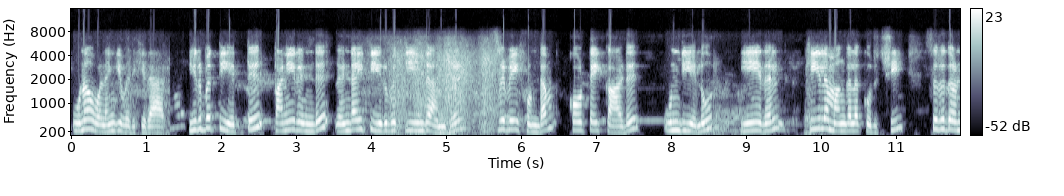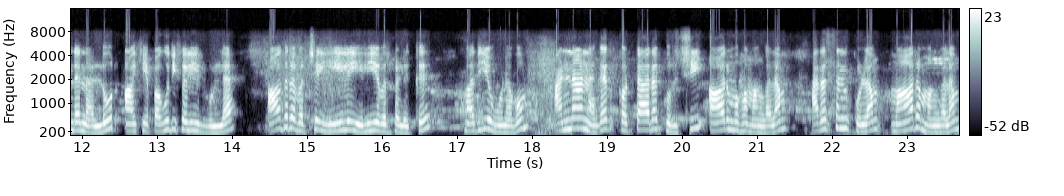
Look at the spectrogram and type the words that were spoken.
உணவு வழங்கி வருகிறார். இருபத்தி எட்டு பனிரெண்டு ரெண்டாயிரத்தி இருபத்தி ஐந்து அன்று ஸ்ரீவைகுண்டம் கோட்டைக்காடு உண்டியலூர் ஏரல் கீழமங்கலக்குறிச்சி சிறுதொண்டநல்லூர் ஆகிய பகுதிகளில் உள்ள ஆதரவற்ற ஏழை எளியவர்களுக்கு மதிய உணவும் அண்ணாநகர் கொட்டாரக்குறிச்சி ஆறுமுகமங்கலம் அரசன்குளம் மாரமங்கலம்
